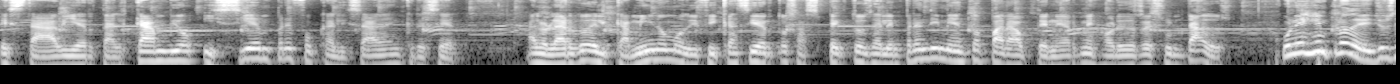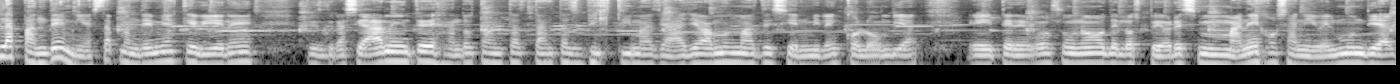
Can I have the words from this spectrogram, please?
Está abierta al cambio y siempre focalizada en crecer. A lo largo del camino modifica ciertos aspectos del emprendimiento para obtener mejores resultados. Un ejemplo de ello es la pandemia, esta pandemia que viene desgraciadamente dejando tantas, tantas víctimas, ya llevamos más de 100.000 en Colombia, eh, tenemos uno de los peores manejos a nivel mundial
